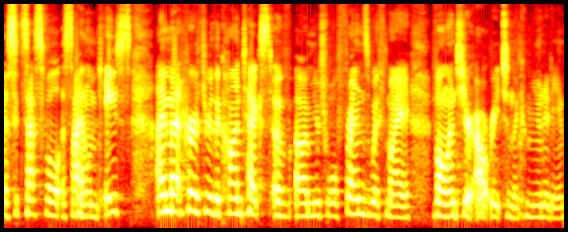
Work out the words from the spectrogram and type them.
a successful asylum case. I met her through the context of uh, mutual friends with my volunteer outreach in the community.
